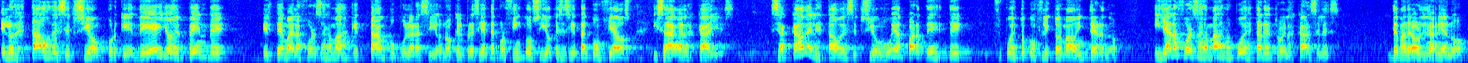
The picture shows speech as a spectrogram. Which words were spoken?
en los estados de excepción, porque de ello depende el tema de las Fuerzas Armadas que tan popular ha sido, ¿no? que el presidente por fin consiguió que se sientan confiados y salgan a las calles. Se acaba el estado de excepción, muy aparte de este supuesto conflicto armado interno, y ya las Fuerzas Armadas no pueden estar dentro de las cárceles, de manera ordinaria no,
